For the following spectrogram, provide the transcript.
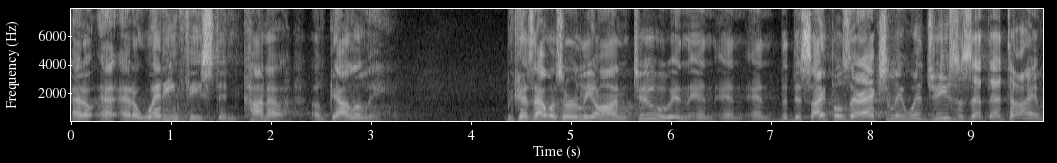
at a, at a wedding feast in Cana of Galilee. Because that was early on, too, and, and, and, and the disciples are actually with Jesus at that time.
